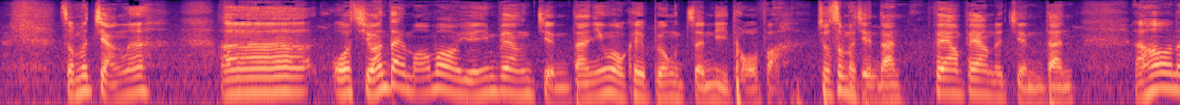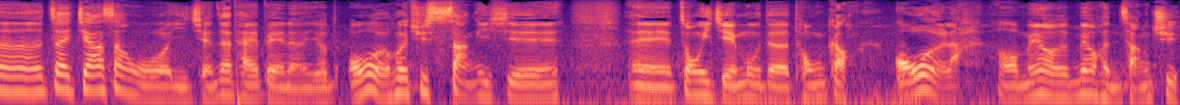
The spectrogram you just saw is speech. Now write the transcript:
怎么讲呢？呃，我喜欢戴毛帽的原因非常简单，因为我可以不用整理头发，就这么简单，非常非常的简单。然后呢，再加上我以前在台北呢，有偶尔会去上一些诶综艺节目的通告，偶尔啦，哦，没有没有很常去。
